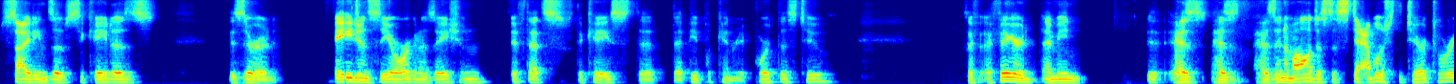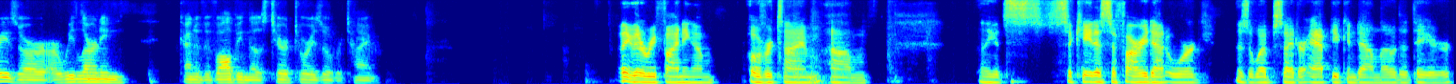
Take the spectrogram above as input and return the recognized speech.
sightings of cicadas? Is there an agency or organization, if that's the case, that that people can report this to? So I figured, I mean, has has has entomologists established the territories, or are we learning, kind of evolving those territories over time? I think they're refining them over time. Um, I think it's cicadasafari.org. There's a website or app you can download that they are,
